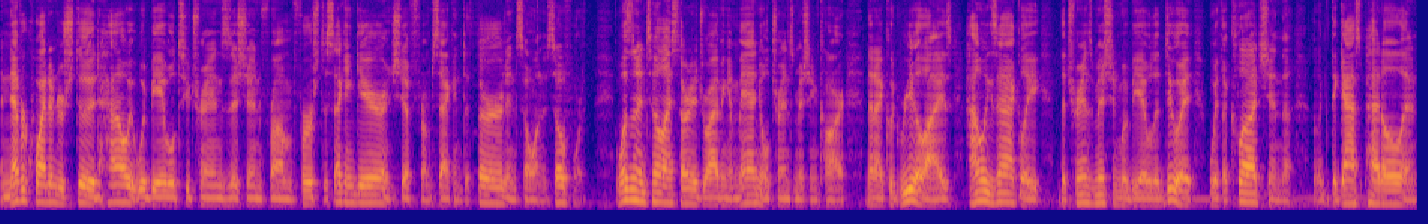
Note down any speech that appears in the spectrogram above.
and never quite understood how it would be able to transition from first to second gear and shift from second to third and so on and so forth. It wasn't until I started driving a manual transmission car that I could realize how exactly the transmission would be able to do it with a clutch and the, the gas pedal and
